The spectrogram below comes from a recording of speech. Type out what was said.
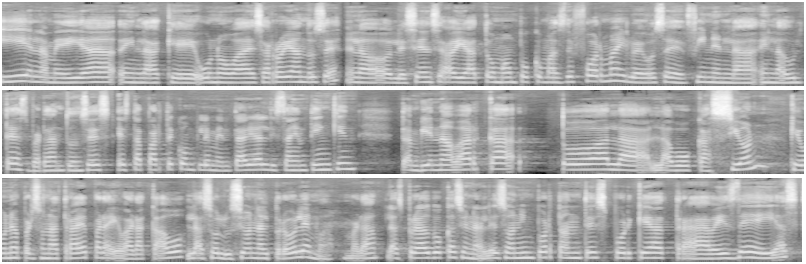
y en la medida en la que uno va desarrollándose, en la adolescencia ya toma un poco más de forma y luego se define en la, en la adultez, ¿verdad? Entonces, esta parte complementaria al design thinking también abarca toda la, vocación que una persona trae para llevar a cabo la solución al problema, ¿verdad? Las pruebas vocacionales son importantes porque a través de ellas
